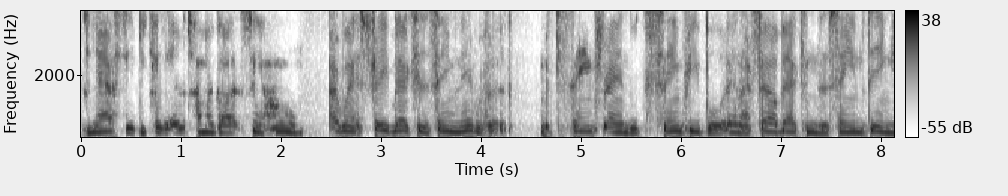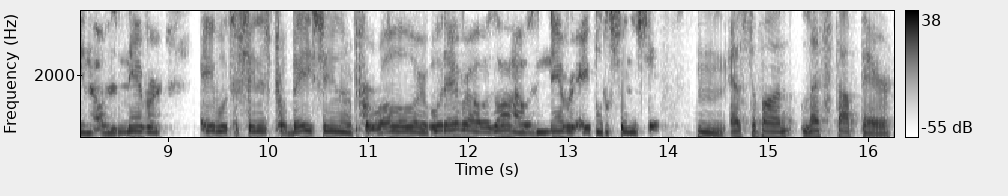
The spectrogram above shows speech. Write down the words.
lasted because every time I got sent home, I went straight back to the same neighborhood with the same friends, with the same people, and I fell back into the same thing. And I was never able to finish probation or parole or whatever I was on. I was never able to finish it. Mm, Estevan, let's stop there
